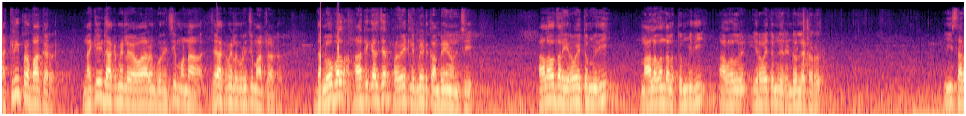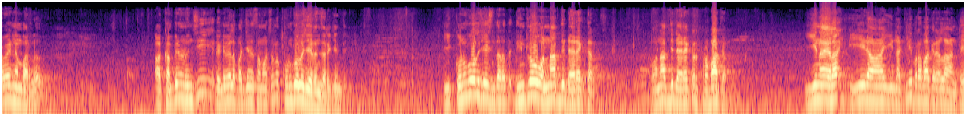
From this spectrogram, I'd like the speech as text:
నకిలీ ప్రభాకర్ నకిలీ డాక్యుమెంట్ల వ్యవహారం గురించి మొన్న డాక్యుమెంట్ల గురించి మాట్లాడారు. The global horticulture private limited company నుంచి నాలుగు వందల ఇరవై తొమ్మిది నాలుగు వందల తొమ్మిది నాలుగు వందల ఇరవై తొమ్మిది రెండో లెటరు ఈ సర్వే నెంబర్లు ఆ కంపెనీ నుంచి రెండు వేల పద్దెనిమిది సంవత్సరంలో కొనుగోలు చేయడం జరిగింది. ఈ కొనుగోలు చేసిన తర్వాత దీంట్లో one of the director one of the director Prabhakar ఈయన ఎలా ఈయన ఈ నకిలీ ప్రభాకర్ ఎలా అంటే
